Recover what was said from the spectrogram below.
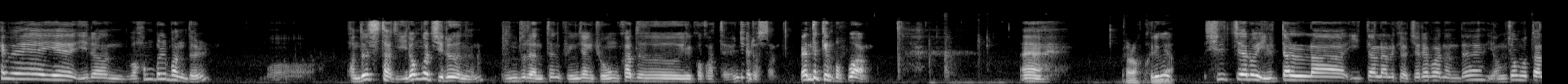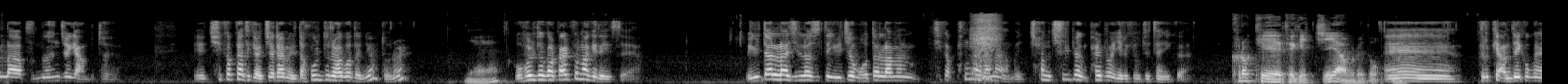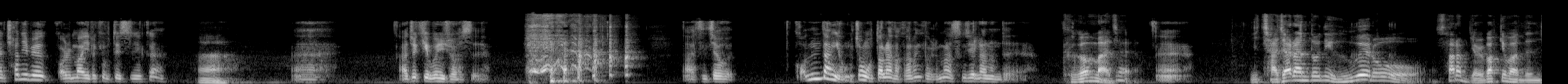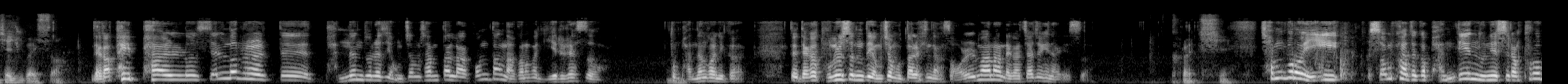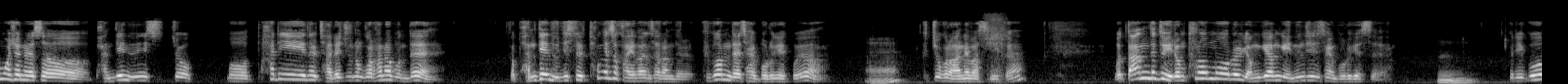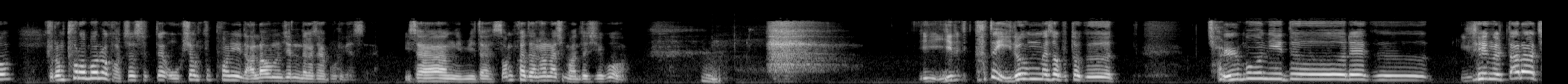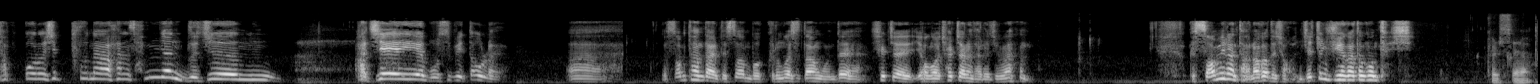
해외에 이런 뭐 험블번들 뭐 번들스타즈 이런 거 지르는 분들한테는 굉장히 좋은 카드일 것 같아요 현재로선 밴드캠프 포함 예. 그렇군요. 그리고 실제로 1달러, 2달러를 결제를 해봤는데 0.5달러 붙는 흔적이 안 붙어요. 이 치카카드 결제를 하면 일단 홀드를 하거든요, 돈을. 예. 그 홀드가 깔끔하게 돼 있어요. 1달러 질렀을 때 1.5달러면 티가 팍 나잖아. 뭐 1700, 800 이렇게 붙을 테니까. 그렇게 되겠지 아무래도. 에 그렇게 안 돼 있고 그냥 1200 얼마 이렇게 붙어 있으니까 아, 아, 아주 기분이 좋았어요. 아, 진짜, 건당 0.5달러 나가는 게 얼마나 승질나는데. 그건 맞아요. 예. 이 자잘한 돈이 의외로 사람 열받게 만드는 재주가 있어. 내가 페이팔로 seller를 할 때 받는 돈에서 0.3달러가 건당 나가는 건 이해를 했어. 돈 받는 거니까. 근데 내가 돈을 쓰는데 0.5달러씩 나가서 얼마나 내가 짜증이 나겠어. 그렇지. 참고로 이 썸카드가 반디앤루니스랑 프로모션에서 반디앤루니스 쪽 뭐 할인을 잘해주는 걸 하나 본데 그 반디앤루니스를 통해서 가입한 사람들 그거는 내가 잘 모르겠고요. 예. 그쪽을 안 해봤으니까. 뭐, 딴 데도 이런 프로모를 연계한 게 있는지는 잘 모르겠어요. 음. 그리고 그런 프로모를 거쳤을 때 옥션 쿠폰이 날라오는지는 내가 잘 모르겠어요. 이상입니다. 썸카드는 하나씩 만드시고, 음. 하, 이, 이 카드 이름에서부터 그 젊은이들의 그 유행을 따라잡고는 싶으나 한 3년 늦은 아재의 모습이 떠올라요. 아, 썸 탄다 할 때 썸 뭐 그런 것을 따온 건데 실제 영어 철자는 다르지만 그 썸이란 단어가 도대체 언제쯤 유행하던 건데 씨. 글쎄요.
